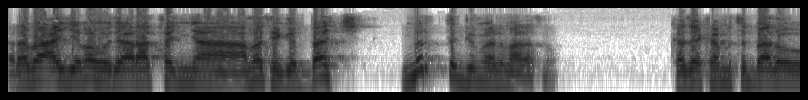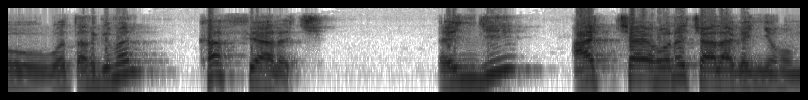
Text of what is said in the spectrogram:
ረባዕየ ወደ አራተኛ አመት የገባች ምርጥ ግመል ማለት ነው ከዛ ከምትባለው ወጣት ግመል ከፍ ያለች እንጂ አቻ የሆነች አላገኘሁም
